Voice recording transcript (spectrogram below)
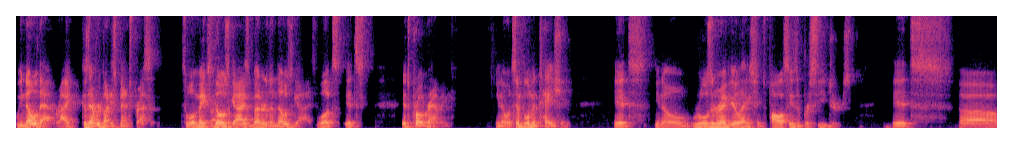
We know that, right? Because everybody's bench pressing. So what makes right. those guys better than those guys? Well, it's it's it's programming. You know, it's implementation. It's you know rules and regulations, policies and procedures. It's uh,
